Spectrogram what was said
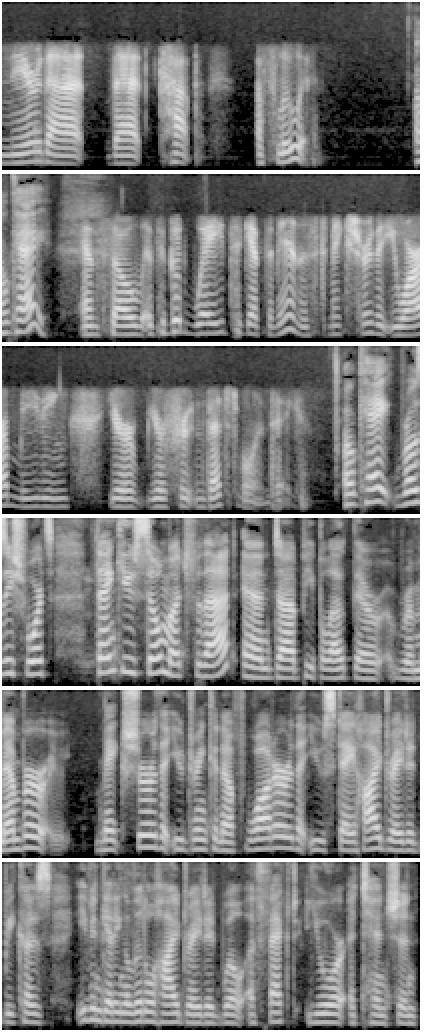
near that that cup of fluid. Okay. And so it's a good way to get them in is to make sure that you are meeting your your fruit and vegetable intake. Okay, Rosie Schwartz, thank you so much for that. And uh, people out there, remember, make sure that you drink enough water, that you stay hydrated, because even getting a little hydrated will affect your attention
